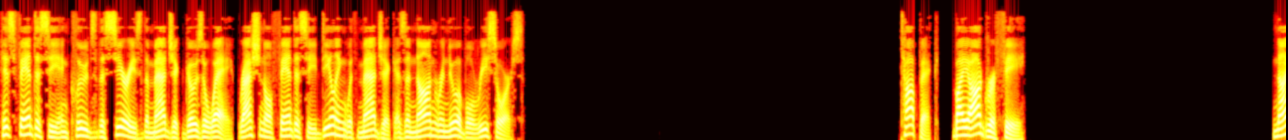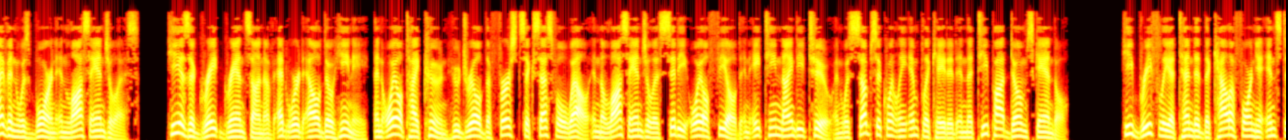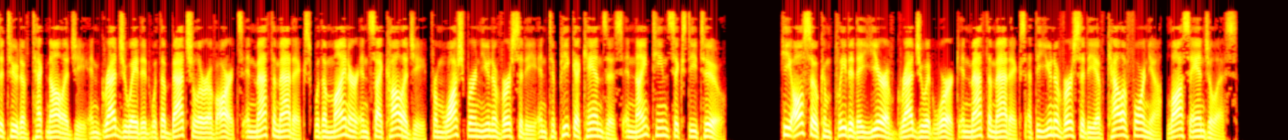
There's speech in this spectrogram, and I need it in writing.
His fantasy includes the series The Magic Goes Away, rational fantasy dealing with magic as a non-renewable resource. Biography Niven was born in Los Angeles. He is a great-grandson of Edward L. Doheny, an oil tycoon who drilled the first successful well in the Los Angeles City oil field in 1892 and was subsequently implicated in the Teapot Dome scandal. He briefly attended the California Institute of Technology and graduated with a Bachelor of Arts in Mathematics with a minor in Psychology from Washburn University in Topeka, Kansas in 1962. He also completed a year of graduate work in mathematics at the University of California, Los Angeles.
